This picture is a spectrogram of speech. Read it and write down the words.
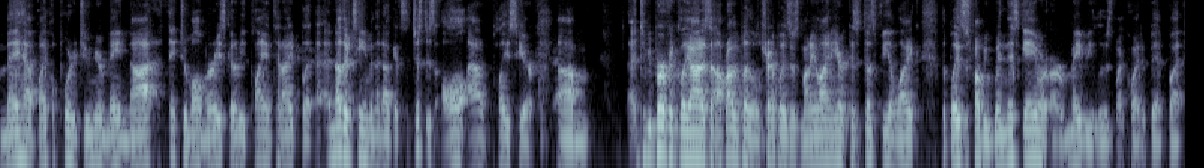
may have Michael Porter Jr., may not. I think Jamal Murray is going to be playing tonight, but another team in the Nuggets that just is all out of place here. Um, uh, to be perfectly honest, I'll probably play a little Trailblazers money line here because it does feel like the Blazers probably win this game or, or, maybe lose by quite a bit. But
